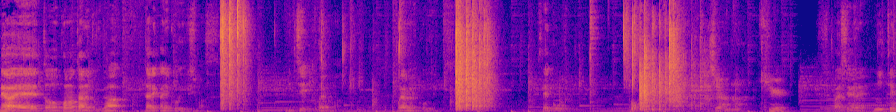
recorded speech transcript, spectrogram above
ではえー、とこのタヌキが誰かに攻撃します。1小山。小山に攻撃。成功。じゃあな。9失敗してね。2点。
